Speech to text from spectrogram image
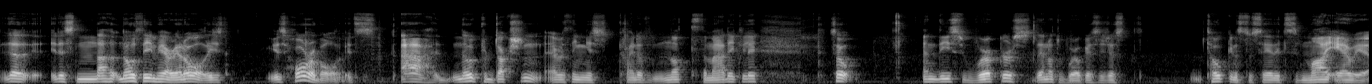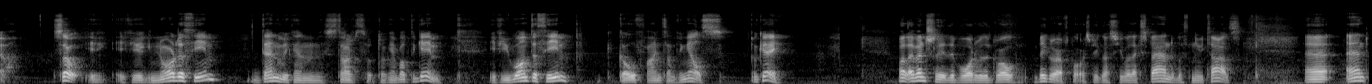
It is no, no theme here at all. It's it's horrible. It's ah no production. Everything is kind of not thematically. So, and these workers, they're not workers. They're just tokens to say it's my area. So if you ignore the theme, then we can start talking about the game. If you want the theme, go find something else. Okay. Well, eventually the board will grow bigger, of course, because you will expand with new tiles. Uh, and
